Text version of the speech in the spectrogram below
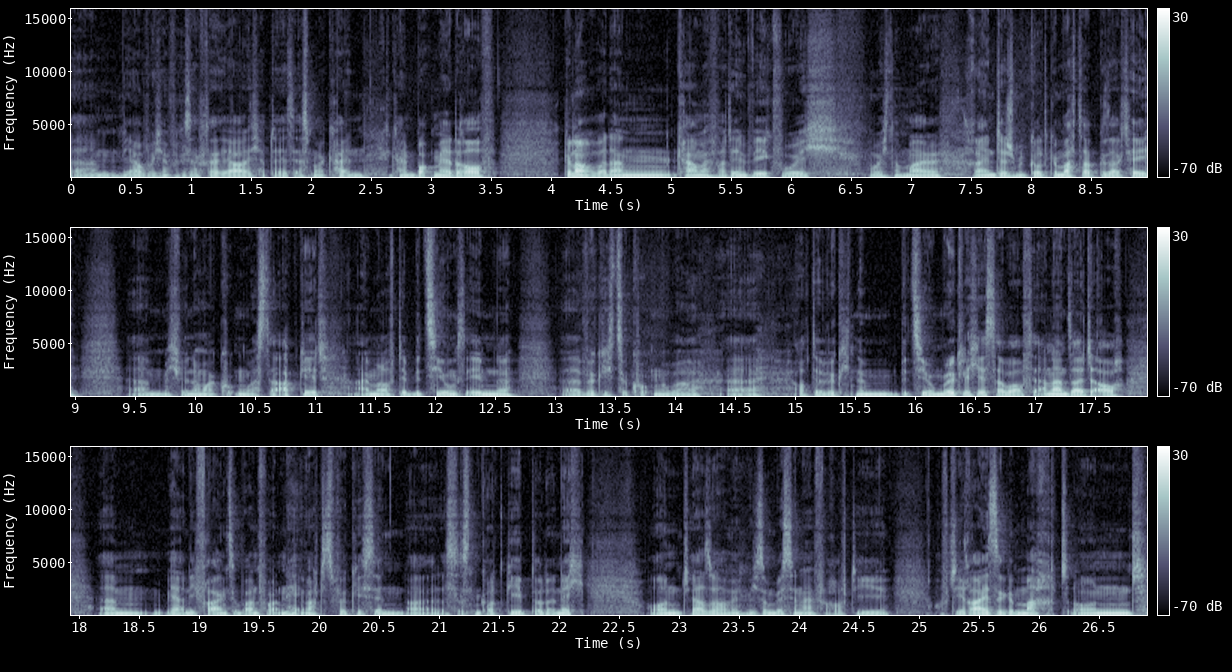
ähm, ja, wo ich einfach gesagt habe, ja, ich habe da jetzt erstmal keinen kein Bock mehr drauf. Genau, aber dann kam einfach den Weg, wo ich, wo ich nochmal rein Tisch mit Gott gemacht habe, gesagt, hey, ähm, ich will nochmal gucken, was da abgeht. Einmal auf der Beziehungsebene äh, wirklich zu gucken, ob, äh, ob da wirklich eine Beziehung möglich ist, aber auf der anderen Seite auch ähm, ja, die Fragen zu beantworten, hey, macht es wirklich Sinn, äh, dass es einen Gott gibt oder nicht? Und ja, so habe ich mich so ein bisschen einfach auf die, auf die Reise gemacht und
